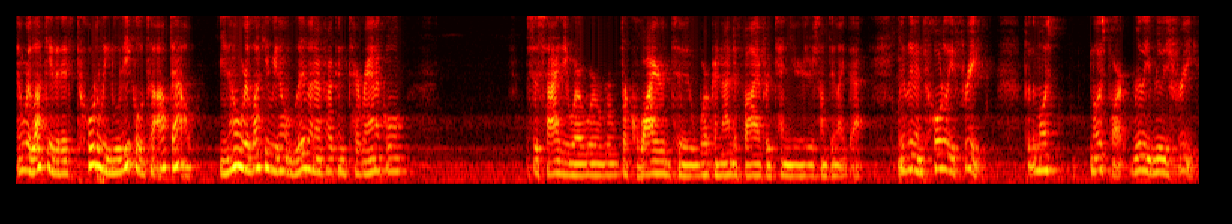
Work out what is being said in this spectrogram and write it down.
And we're lucky that it's totally legal to opt out. You know, we're lucky we don't live in a fucking tyrannical society where we're required to work a nine to five for 10 years or something like that. We live in totally free for the most most part, really, really free.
